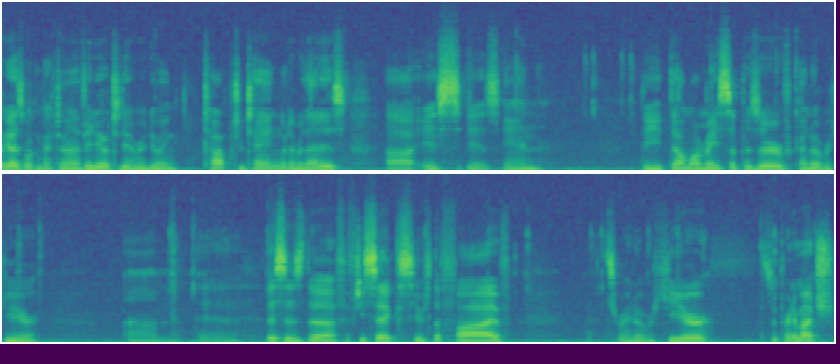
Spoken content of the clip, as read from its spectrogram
Hello guys, welcome back to another video. Today we're doing Top to Tang, whatever that is. Uh, is is in the Del Mar Mesa Preserve, kind of over here. Um, uh, this is the 56. Here's the 5. It's right over here. So pretty much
